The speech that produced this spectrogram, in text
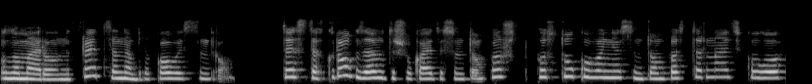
Ломеролонефрит – це набряковий синдром. В тестах крок завжди шукайте симптом постукування, симптом пастернацького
